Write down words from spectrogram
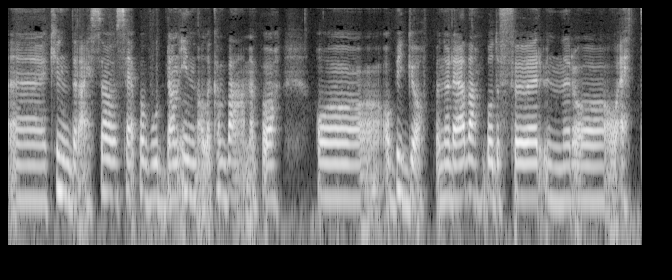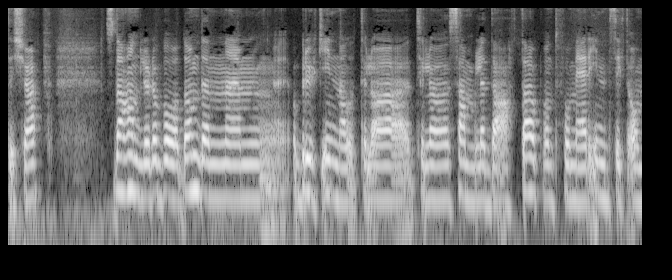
eh, kundereise og se på hvordan innholdet kan være med på å, å bygge opp under det. Da, både før, under og, og etter kjøp. Så da handler det både om den, um, å bruke innholdet til å, til å, samle data og på en måte få mer innsikt om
